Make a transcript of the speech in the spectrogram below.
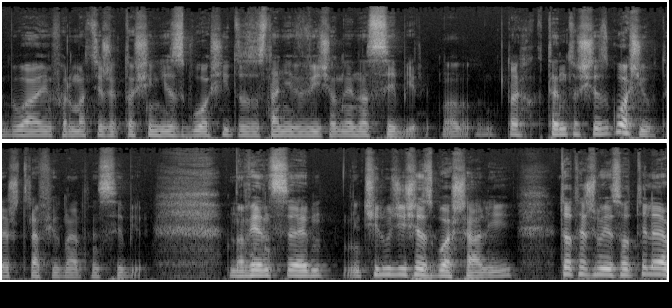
była informacja, że kto się nie zgłosi, to zostanie wywieziony na Sybir. No, to, ten, kto się zgłosił, też trafił na ten Sybir. No więc y, ci ludzie się zgłaszali. To też jest o tyle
